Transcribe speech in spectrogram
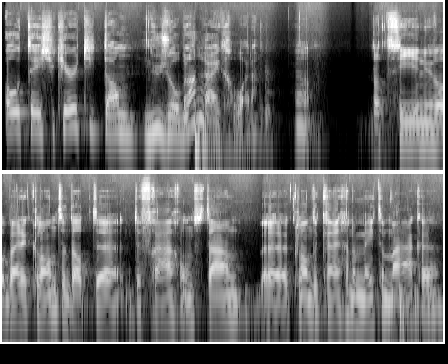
OT security dan nu zo belangrijk geworden? Ja. Dat zie je nu wel bij de klanten, dat de, de vragen ontstaan. Eh, klanten krijgen ermee te maken.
